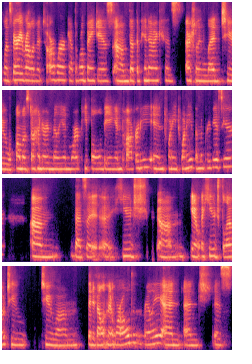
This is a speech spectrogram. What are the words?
what's very relevant to our work at the World Bank is um, that the pandemic has actually led to almost 100 million more people being in poverty in 2020 than the previous year. Um, that's a, a huge, um, you know, a huge blow to to um, the development world, really, and and is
